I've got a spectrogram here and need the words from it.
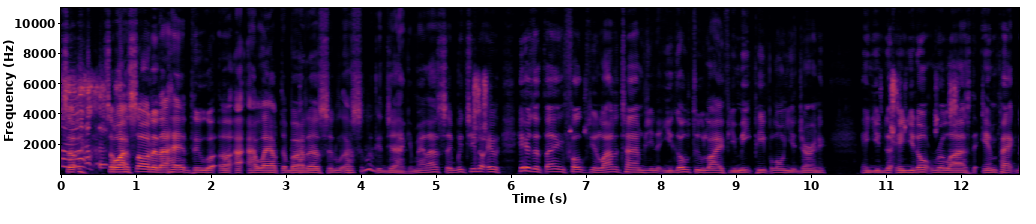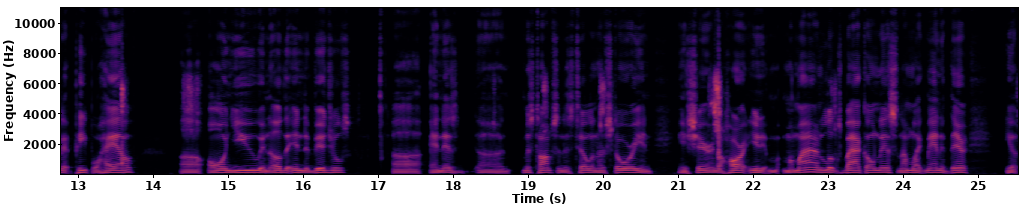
so, so I saw that I had to. Uh, I, I, laughed about it. I said, I said, look at Jackie, man. I said, but you know, here's the thing, folks. You know, a lot of times, you know, you go through life, you meet people on your journey, and you and you don't realize the impact that people have uh, on you and other individuals. Uh, and as uh, Miss Thompson is telling her story and, and sharing the heart, you my mind looks back on this, and I'm like, man, if they're you know,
